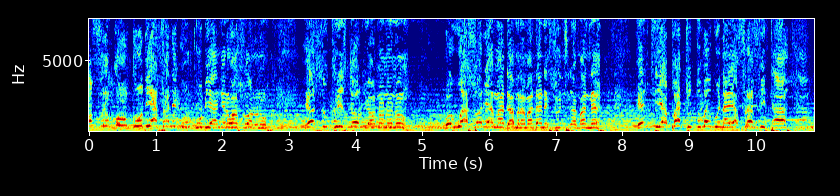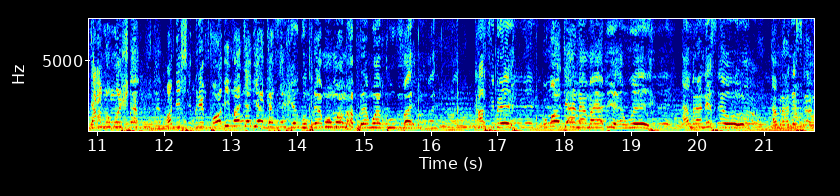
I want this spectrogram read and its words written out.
ɔforo konko bi asa ne konko bi anyene wasoɔ no no yesu kristo deɛ ɔno no no wɔwu asɔre ama damramada ne so kyerɛma nnɛ enti yɛba tutumagu na yɛfrɛ fitaa yɛanom hwɛ ɔde hyeberefoɔ bi magya bi aka sɛ hwɛ gu prɛmo mu ama prɛmo asibire umoja na mayade ɛnwe amranisɛ o amranisɛ o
